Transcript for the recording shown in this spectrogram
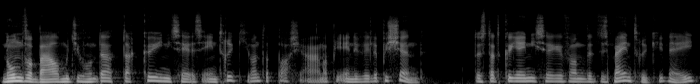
Non-verbaal moet je gewoon, dat, daar kun je niet zeggen dat is één trucje, want dat pas je aan op je individuele patiënt. Dus dat kun jij niet zeggen van dit is mijn trucje. Nee,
